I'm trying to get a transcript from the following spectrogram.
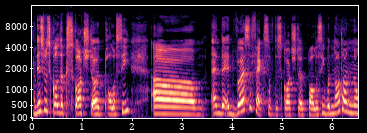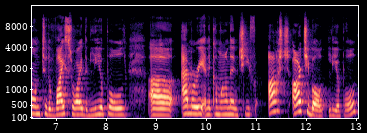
this was called the scorched earth policy, um, and the adverse effects of the scorched earth policy were not unknown to the viceroy, the Leopold uh, Amery, and the commander in chief Arch- Archibald Leopold.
